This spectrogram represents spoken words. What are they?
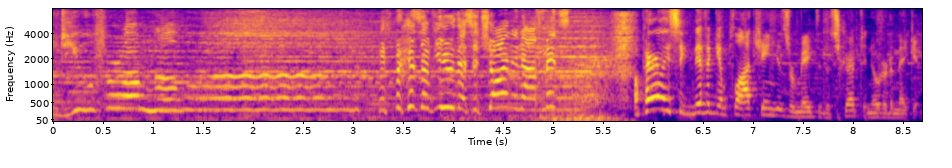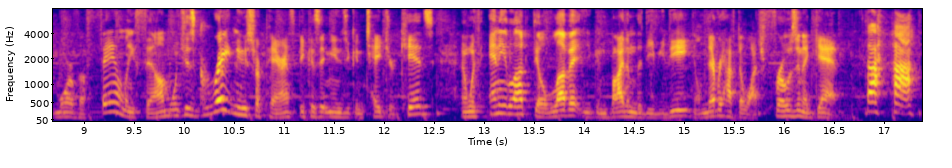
shield you from the world. It's because of you there's a giant in our midst. Apparently, significant plot changes were made to the script in order to make it more of a family film, which is great news for parents because it means you can take your kids, and with any luck, they'll love it. You can buy them the DVD, you'll never have to watch Frozen again. Haha,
